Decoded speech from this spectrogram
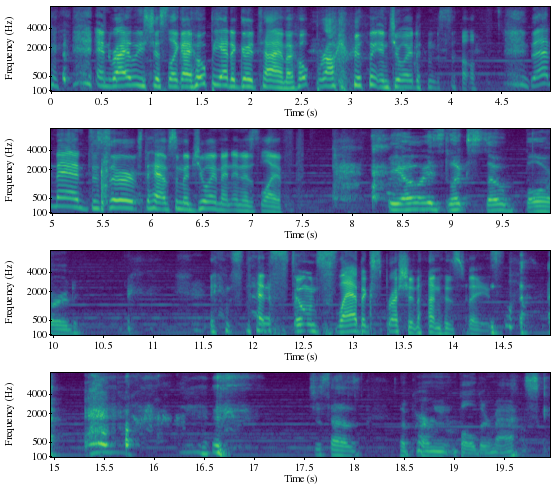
and Riley's just like, I hope he had a good time. I hope Brock really enjoyed himself. That man deserves to have some enjoyment in his life. He always looks so bored. It's that stone slab expression on his face. just has a permanent boulder mask.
